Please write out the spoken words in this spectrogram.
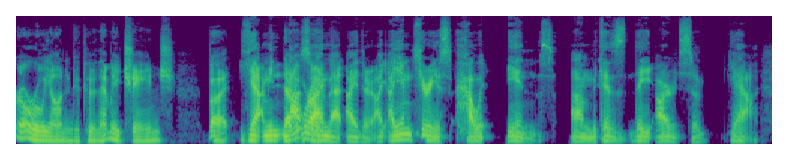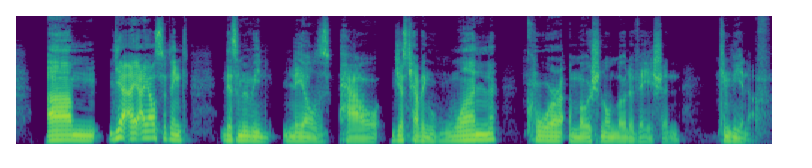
early on in Cocoon that may change but yeah, I mean, not where like- I'm at either. I, I am curious how it ends, um, because they are so yeah, um, yeah. I, I also think this movie nails how just having one core emotional motivation can be enough.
